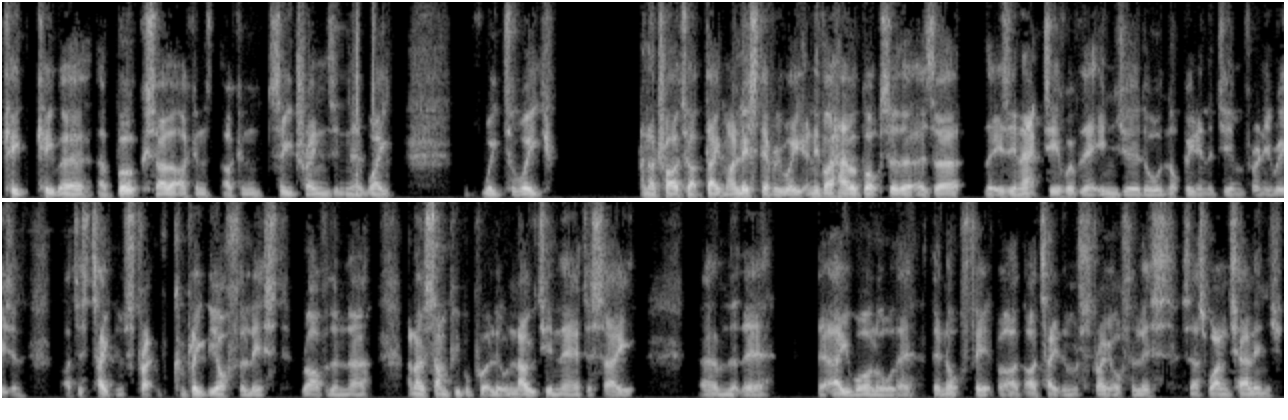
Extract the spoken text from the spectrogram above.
Keep keep a, a, book so that I can I can see trends in their weight week to week, and I try to update my list every week. And if I have a boxer that is a that is inactive, whether they're injured or not been in the gym for any reason, I just take them straight completely off the list rather than. Uh, I know some people put a little note in there to say um, that they're they're AWOL or they're they're not fit, but I, I take them straight off the list. So that's one challenge.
